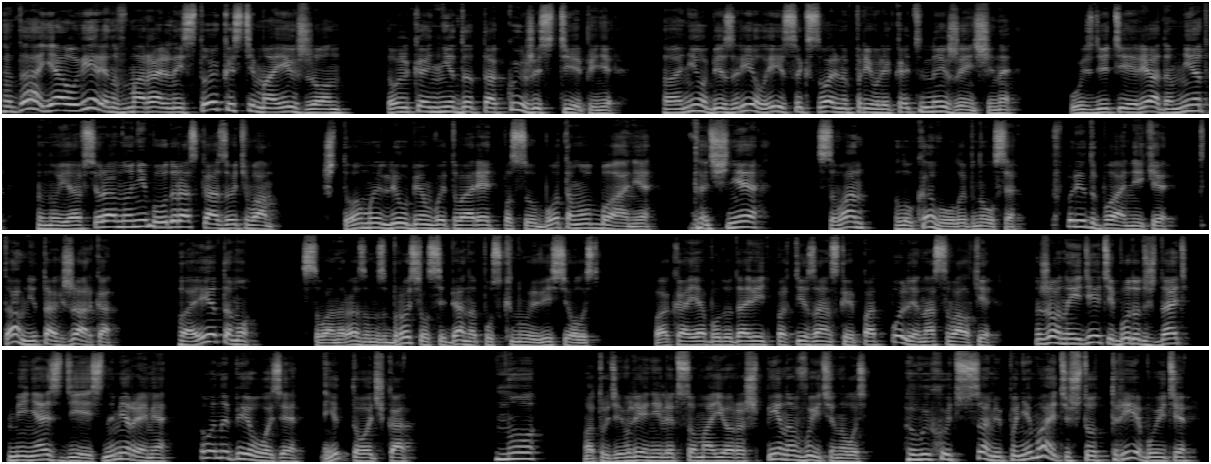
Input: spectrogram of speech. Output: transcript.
Да, я уверен в моральной стойкости моих жен, только не до такой же степени. Они обе зрелые и сексуально привлекательные женщины. Пусть детей рядом нет, но я все равно не буду рассказывать вам, что мы любим вытворять по субботам в бане. Точнее, Сван лукаво улыбнулся в предбаннике. Там не так жарко. Поэтому...» Сван разом сбросил себя напускную веселость. Пока я буду давить партизанское подполье на свалке, жены и дети будут ждать меня здесь, на Миреме, в анабиозе. И точка. Но... От удивления лицо майора Шпина вытянулось. «Вы хоть сами понимаете, что требуете?»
